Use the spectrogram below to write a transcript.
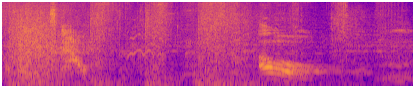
Might as well use this now. Oh. Mm.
